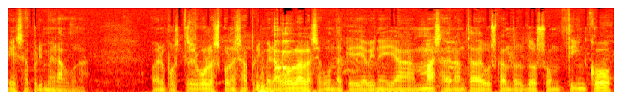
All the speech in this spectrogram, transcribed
esa primera bola. Bueno, pues tres bolas con esa primera bola, la segunda que ya viene ya más adelantada buscando el dos son cinco.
